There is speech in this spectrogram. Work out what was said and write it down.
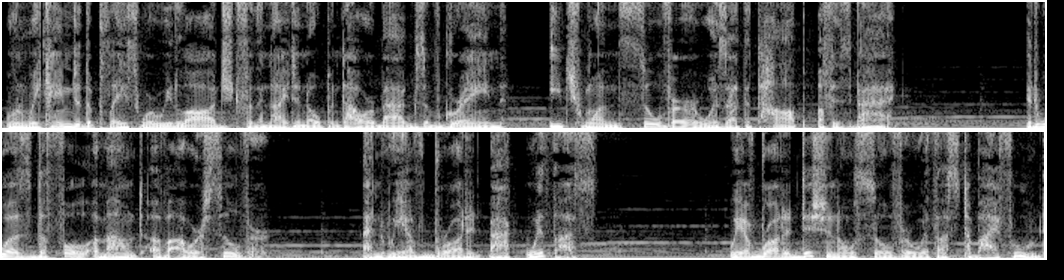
When we came to the place where we lodged for the night and opened our bags of grain, each one's silver was at the top of his bag. It was the full amount of our silver, and we have brought it back with us. We have brought additional silver with us to buy food.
